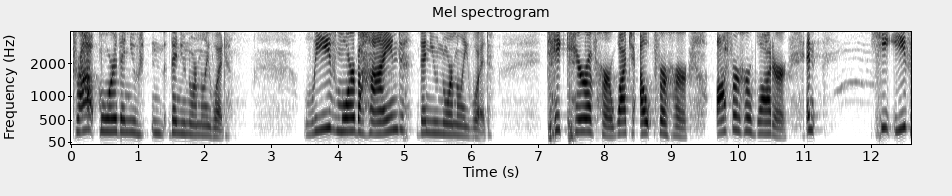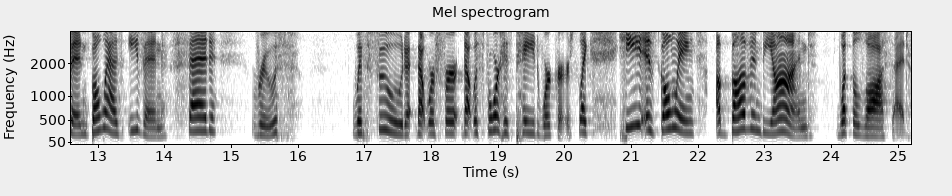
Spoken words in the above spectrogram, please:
drop more than you, than you normally would. Leave more behind than you normally would. Take care of her, watch out for her, offer her water. And he even, Boaz even, fed Ruth with food that were for that was for his paid workers. Like he is going above and beyond what the law said.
